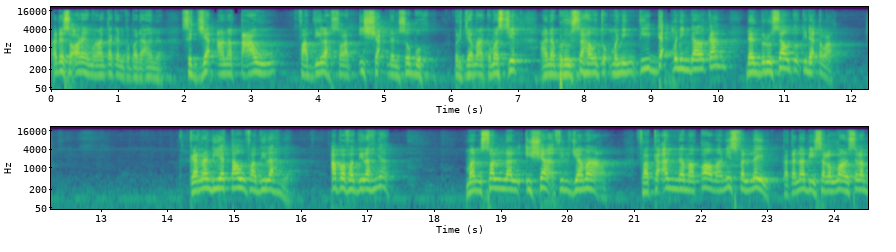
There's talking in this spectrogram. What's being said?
Ada seorang yang mengatakan kepada Ana sejak Ana tahu fadilah sholat isya dan subuh berjamaah ke masjid Ana berusaha untuk mening tidak meninggalkan dan berusaha untuk tidak telat karena dia tahu fadilahnya. Apa fadilahnya? Man sallal isya fil jama'ah faka'anna maqama nisfal lail. Kata Nabi sallallahu alaihi wasallam,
